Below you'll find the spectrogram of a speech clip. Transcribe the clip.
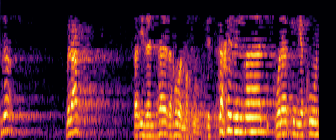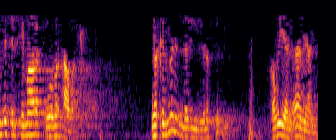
لا. بالعكس. فإذا هذا هو المطلوب. اتخذ المال ولكن يكون مثل حمارك ومرحاضك. لكن من الذي ينفذ؟ فيه قضية الآن يعني.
